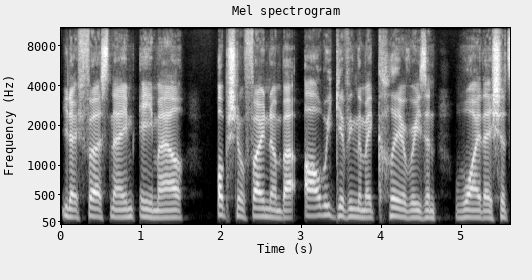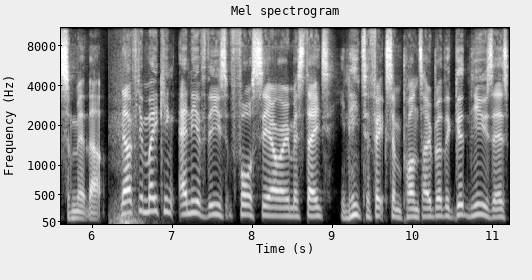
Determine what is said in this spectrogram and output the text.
you know, first name, email, optional phone number, are we giving them a clear reason why they should submit that? Now, if you're making any of these four CRO mistakes, you need to fix them pronto. But the good news is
